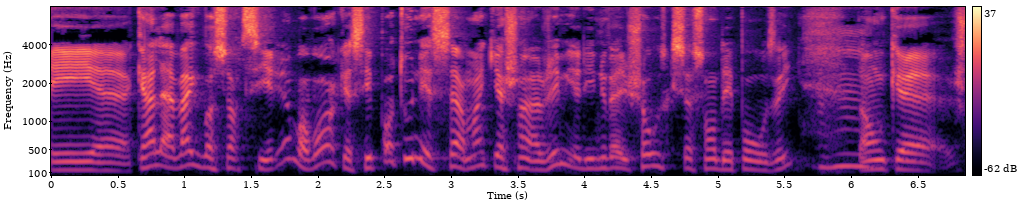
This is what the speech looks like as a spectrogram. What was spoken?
Et euh, quand la vague va sortir, on va voir que c'est pas tout nécessairement qui a changé, mais il y a des nouvelles choses qui se sont déposées. Donc, euh, je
